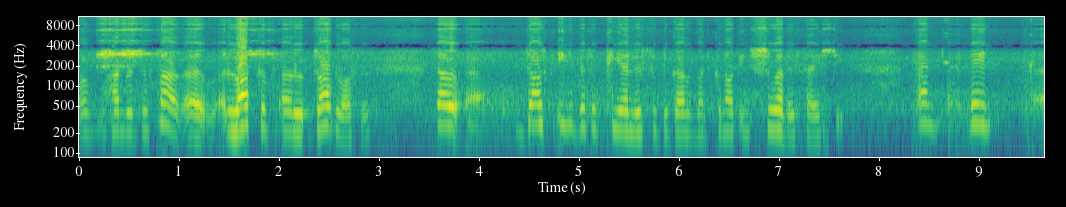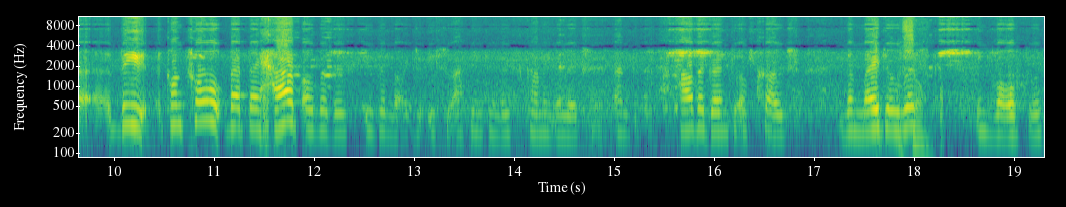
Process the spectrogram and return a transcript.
of, hundreds of thousands, uh, lots of uh, job losses. So uh, jobs even if the government cannot ensure their safety. And the, uh, the control that they have over this is a major issue, I think, in this coming election, and how they're going to approach the major risks involved with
